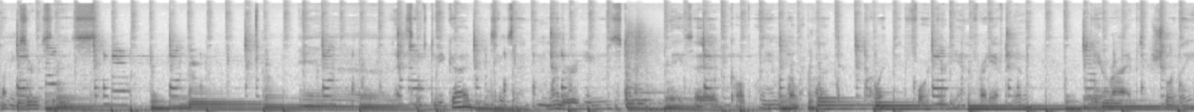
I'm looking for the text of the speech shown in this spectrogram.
plumbing services. And that seems to be good. It seems that in one of the reviews, they said called William about my clogged toilet at 4:30 on a Friday afternoon. They arrived shortly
